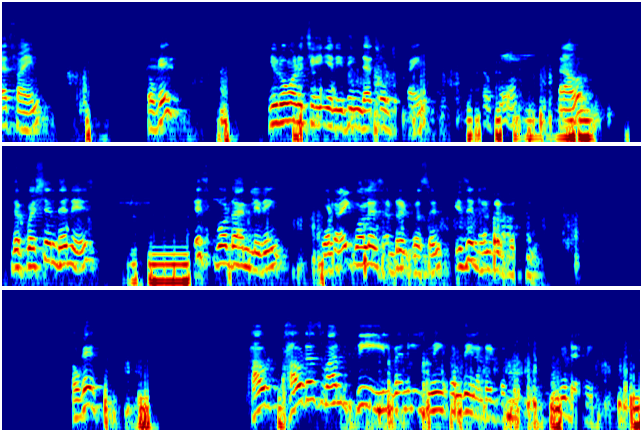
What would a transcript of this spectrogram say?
That's fine. Okay. You don't want to change anything, that's also fine. Okay. Now, the question then is, is what I'm living, what I call as 100%, is it 100%? Okay. How, how does one feel when he's doing something 100%? You tell me.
